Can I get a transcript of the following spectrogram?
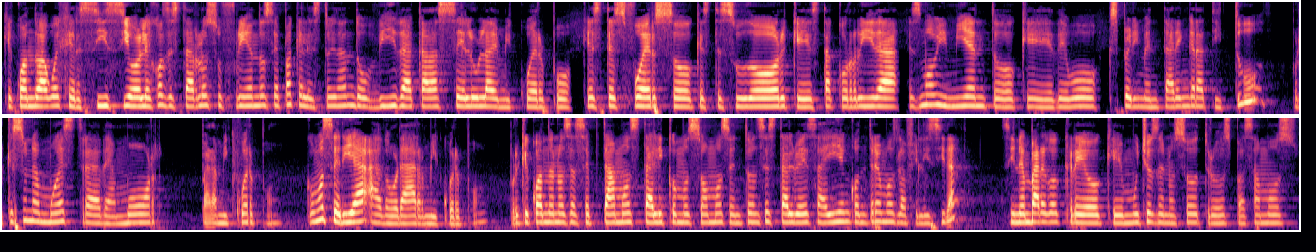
Que cuando hago ejercicio, lejos de estarlo sufriendo, sepa que le estoy dando vida a cada célula de mi cuerpo, que este esfuerzo, que este sudor, que esta corrida es movimiento que debo experimentar en gratitud, porque es una muestra de amor para mi cuerpo. ¿Cómo sería adorar mi cuerpo? Porque cuando nos aceptamos tal y como somos, entonces tal vez ahí encontremos la felicidad. Sin embargo, creo que muchos de nosotros pasamos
